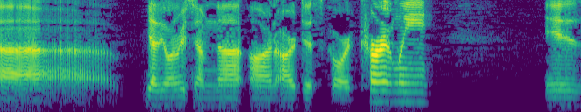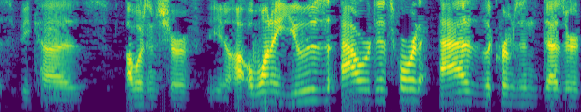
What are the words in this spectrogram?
uh, yeah, the only reason I'm not on our Discord currently is because I wasn't sure if, you know, I want to use our Discord as the Crimson Desert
